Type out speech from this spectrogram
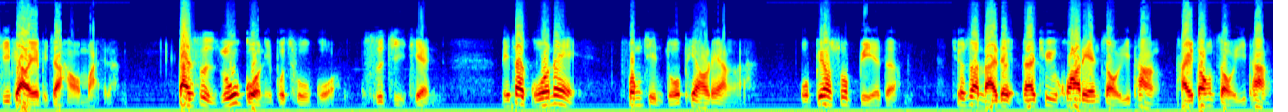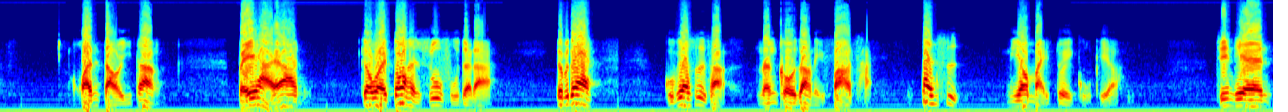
机票也比较好买了。但是如果你不出国十几天，你在国内风景多漂亮啊！我不要说别的。就算来的来去花莲走一趟，台东走一趟，环岛一趟，北海岸，各位都很舒服的啦，对不对？股票市场能够让你发财，但是你要买对股票。今天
